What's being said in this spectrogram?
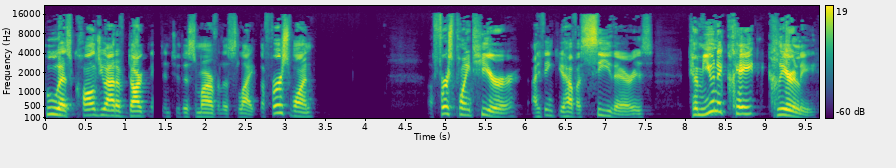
who has called you out of darkness into this marvelous light. The first one, a first point here, I think you have a C there, is communicate clearly.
